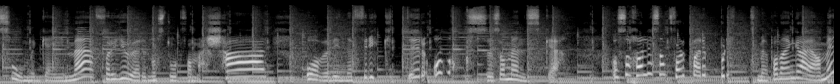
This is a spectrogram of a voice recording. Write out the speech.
SoMe-gamet for å gjøre noe stort for meg sjæl, overvinne frykter og vokse som menneske. Og så har liksom folk bare blitt med på den greia mi.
